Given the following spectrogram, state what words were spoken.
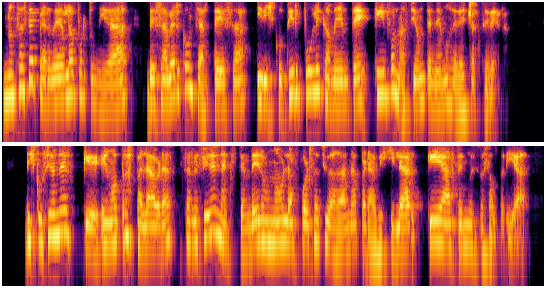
nos hace perder la oportunidad de saber con certeza y discutir públicamente qué información tenemos derecho a acceder. Discusiones que, en otras palabras, se refieren a extender o no la fuerza ciudadana para vigilar qué hacen nuestras autoridades.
